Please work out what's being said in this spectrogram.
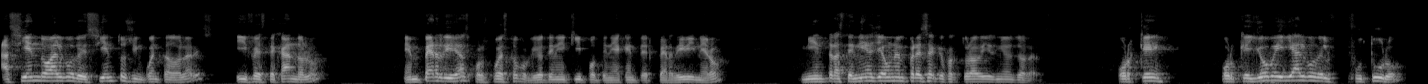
haciendo algo de 150 dólares y festejándolo? En pérdidas, por supuesto, porque yo tenía equipo, tenía gente, perdí dinero, mientras tenías ya una empresa que facturaba 10 millones de dólares. ¿Por qué? Porque yo veía algo del futuro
